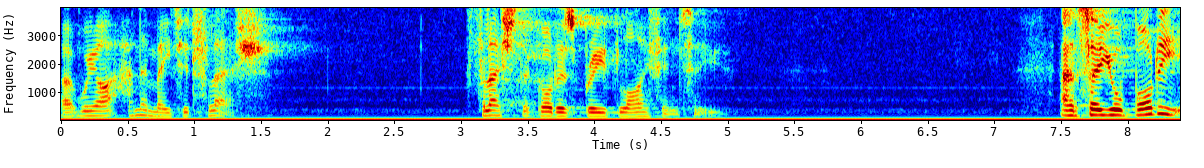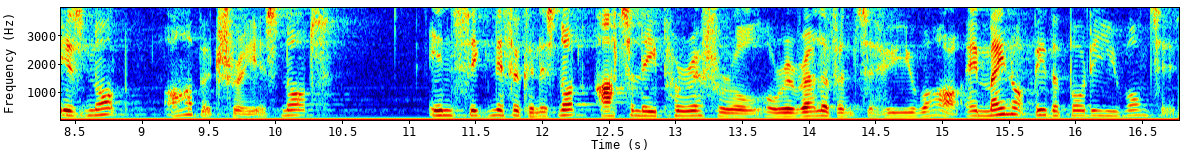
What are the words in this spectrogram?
Uh, we are animated flesh, flesh that God has breathed life into. And so your body is not arbitrary, it's not insignificant, it's not utterly peripheral or irrelevant to who you are. It may not be the body you wanted.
